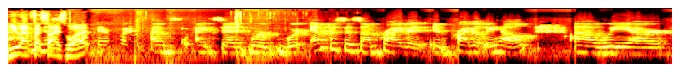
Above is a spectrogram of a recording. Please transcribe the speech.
You I'm emphasize what? there. I'm- I said we're, we're emphasis on private and privately held. Uh, we are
